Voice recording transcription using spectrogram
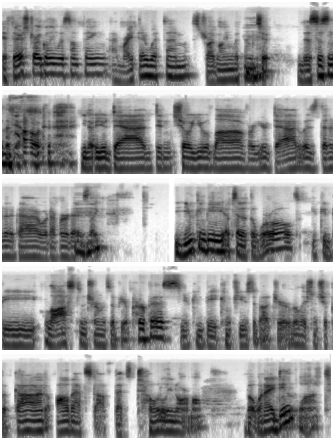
If they're struggling with something, I'm right there with them, struggling with them Mhm. too. This isn't about, you know, your dad didn't show you love or your dad was da da da da or whatever it is. Mhm. Like you can be upset at the world. You could be lost in terms of your purpose. You can be confused about your relationship with God, all that stuff. That's totally normal. But what I didn't want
